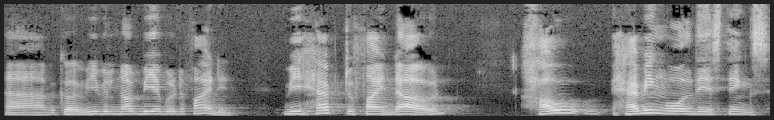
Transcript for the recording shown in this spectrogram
Uh, because we will not be able to find it. We have to find out how, having all these things,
